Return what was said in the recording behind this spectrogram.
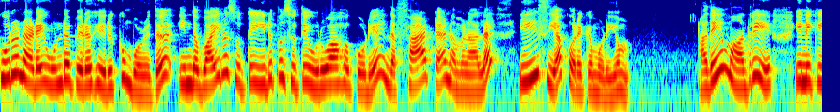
குறுநடை உண்ட பிறகு இருக்கும் பொழுது இந்த வயிறு சுற்றி இடுப்பு சுற்றி உருவாகக்கூடிய இந்த ஃபேட்டை நம்மளால் ஈஸியாக குறைக்க முடியும். அதே மாதிரி இன்னைக்கு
